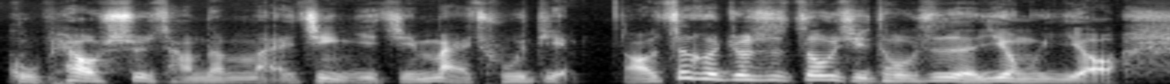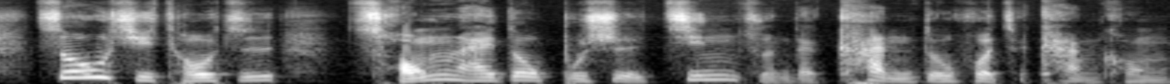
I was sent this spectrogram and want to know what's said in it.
股票市场的买进以及卖出点，啊，这个就是周期投资的用意哦。周期投资从来都不是精准的看多或者看空，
